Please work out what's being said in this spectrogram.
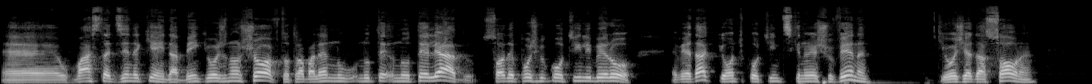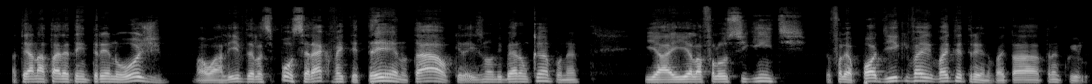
É, o Márcio está dizendo aqui, ainda bem que hoje não chove, estou trabalhando no, no, no, telhado, só depois que o Coutinho liberou. É verdade, porque ontem o Coutinho disse que não ia chover, né? Que hoje é da sol, né? Até a Natália tem treino hoje, ao ar livre, ela disse, pô, será que vai ter treino tal? Porque eles não liberam campo, né? E aí ela falou o seguinte, eu falei, ó, pode ir que vai, vai ter treino, vai estar tá tranquilo.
